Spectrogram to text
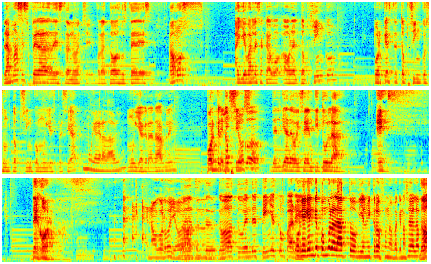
La más esperada de esta noche para todos ustedes. Vamos a llevarles a cabo ahora el top 5. Porque este top 5 es un top 5 muy especial, Muy agradable. muy agradable. Porque Muy el top delicioso. 5 del día de hoy se intitula Es de gordos. No, gordo yo. No, tú, No, tú- no, tú vendes piñas, compadre. ¿Por qué creen que pongo la laptop y el micrófono? Para que no se vea la panza.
